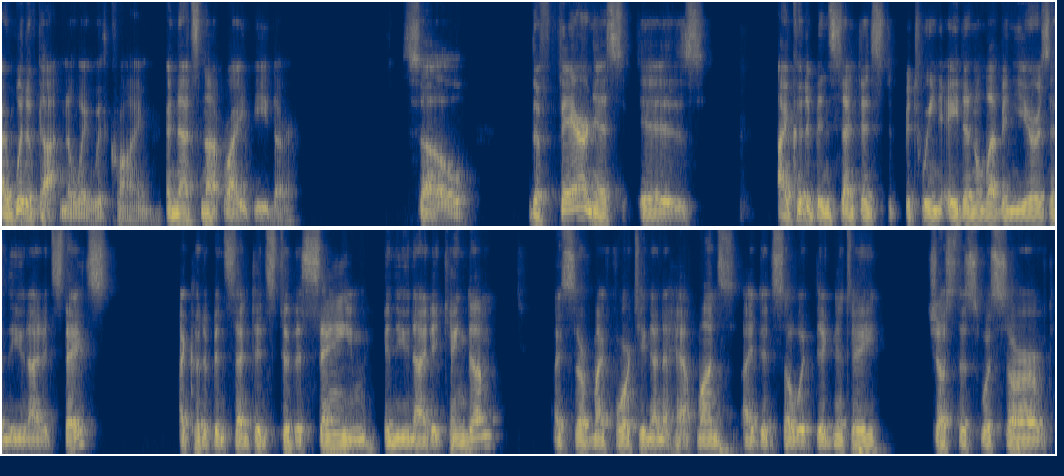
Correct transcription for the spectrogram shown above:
I would have gotten away with crime. And that's not right either. So the fairness is I could have been sentenced between eight and 11 years in the United States. I could have been sentenced to the same in the United Kingdom. I served my 14 and a half months. I did so with dignity. Justice was served.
